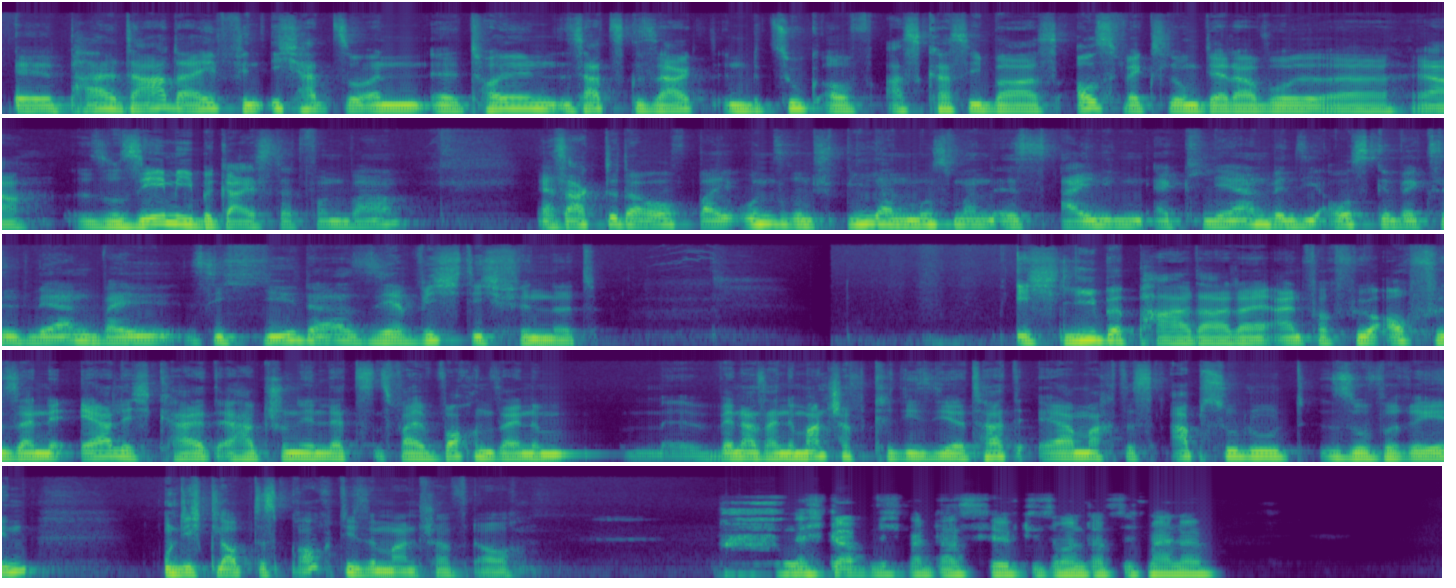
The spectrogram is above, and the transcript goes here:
Äh, Paul Dardai, finde ich, hat so einen äh, tollen Satz gesagt in Bezug auf Askasibas Auswechslung, der da wohl äh, ja, so semi-begeistert von war. Er sagte darauf, bei unseren Spielern muss man es einigen erklären, wenn sie ausgewechselt werden, weil sich jeder sehr wichtig findet. Ich liebe Paul Dardai einfach für, auch für seine Ehrlichkeit. Er hat schon in den letzten zwei Wochen seine, wenn er seine Mannschaft kritisiert hat, er macht es absolut souverän und ich glaube, das braucht diese Mannschaft auch. Ich glaube nicht mal das hilft diese Mannschaft. Ich meine,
